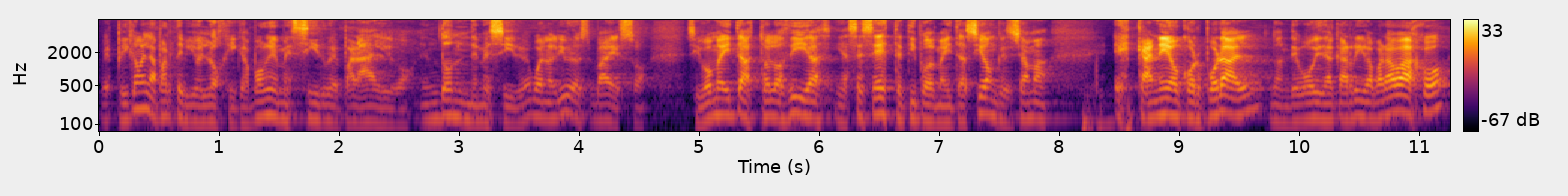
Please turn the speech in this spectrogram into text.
Explícame la parte biológica, ¿por qué me sirve para algo? ¿En dónde me sirve? Bueno, el libro va a eso. Si vos meditas todos los días y haces este tipo de meditación que se llama escaneo corporal, donde voy de acá arriba para abajo,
